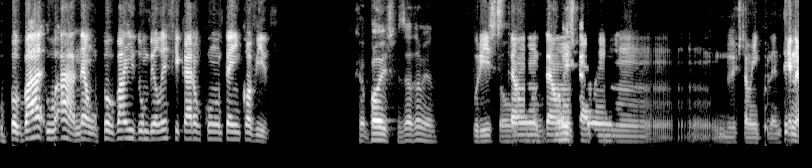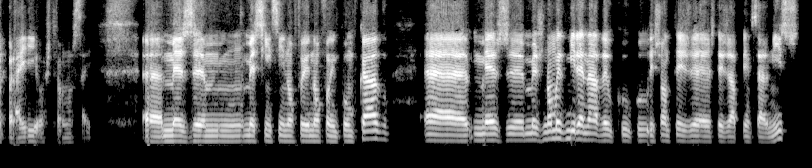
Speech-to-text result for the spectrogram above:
O Pogba, o, ah, não, o Pogba e o Dumbele ficaram com, têm Covid. Pois, exatamente. Por isso estão, estão, estão, em, estão em quarentena para aí, ou estão, não sei. Uh, mas, um, mas sim, sim, não foi, não foi convocado. Uh, mas, mas não me admira nada o que, o Deschamps esteja, esteja a pensar nisso,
